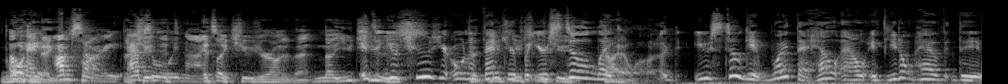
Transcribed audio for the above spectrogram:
The Okay, I'm sorry. Choo- Absolutely it's, not. It's like choose your own event. No, you choose. It's, you choose your own you- adventure, you- but you you're choose still like dialogue. uh, you still get wiped the hell out if you don't have the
